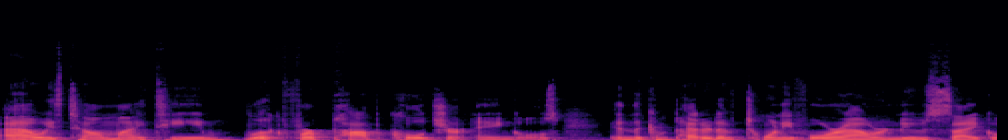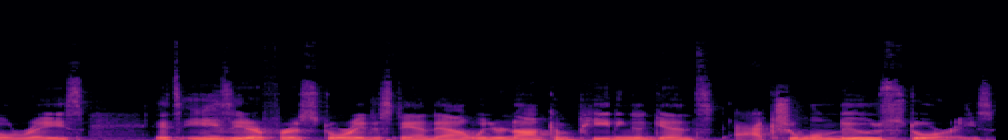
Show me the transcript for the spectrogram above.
I always tell my team look for pop culture angles. In the competitive 24 hour news cycle race, it's easier for a story to stand out when you're not competing against actual news stories.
